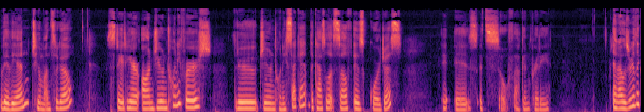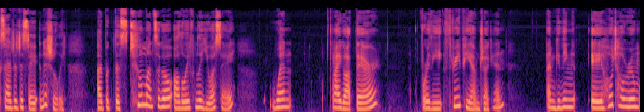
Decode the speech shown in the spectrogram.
Vivian, two months ago. Stayed here on June 21st through June 22nd. The castle itself is gorgeous. It is. It's so fucking pretty. And I was really excited to stay initially. I booked this two months ago, all the way from the USA. When I got there for the 3 p.m. check in, I'm giving a hotel room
